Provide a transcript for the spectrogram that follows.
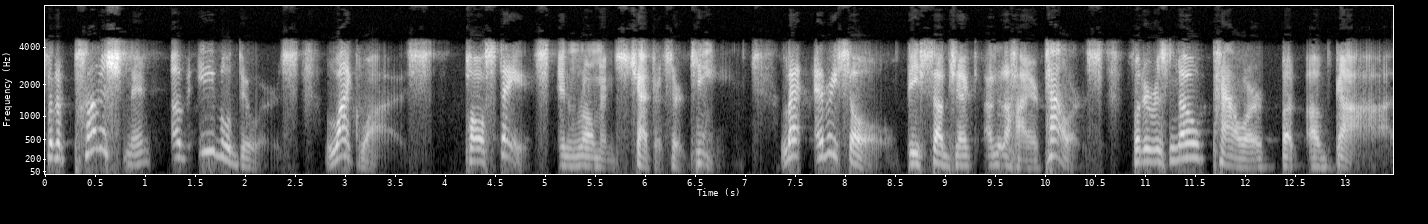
for the punishment of evildoers. Likewise, Paul states in Romans chapter 13, let every soul be subject unto the higher powers, for there is no power but of God.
